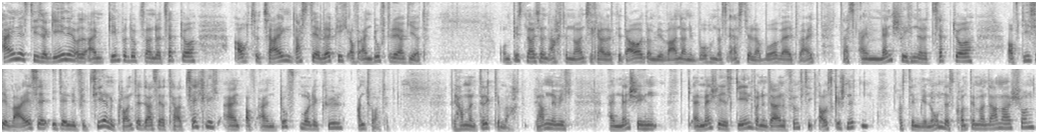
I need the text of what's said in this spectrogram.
eines dieser Gene oder ein Genprodukt, so ein Rezeptor, auch zu zeigen, dass der wirklich auf einen Duft reagiert. Und bis 1998 hat es gedauert und wir waren dann in Bochum das erste Labor weltweit, das einen menschlichen Rezeptor auf diese Weise identifizieren konnte, dass er tatsächlich ein, auf ein Duftmolekül antwortet. Wir haben einen Trick gemacht. Wir haben nämlich ein, ein menschliches Gen von den 350 ausgeschnitten aus dem Genom, das konnte man damals schon,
